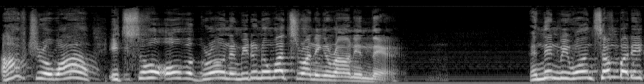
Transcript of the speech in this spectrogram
After a while, it's so overgrown and we don't know what's running around in there. And then we want somebody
